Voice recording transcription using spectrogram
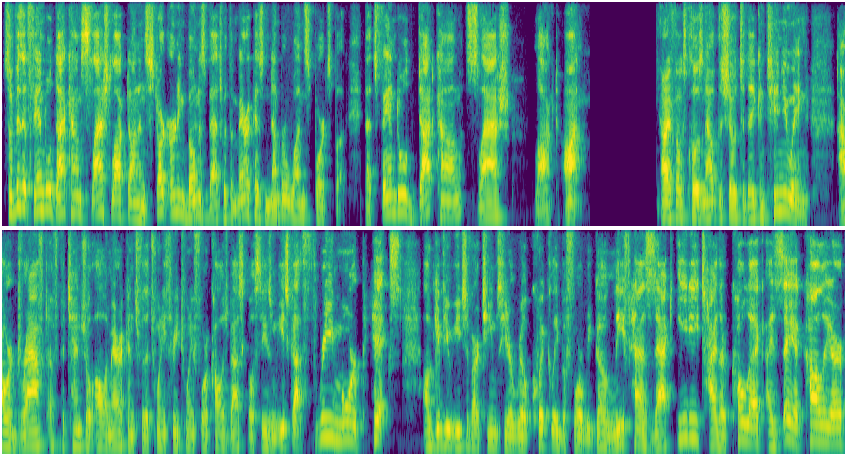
So visit fanduel.com slash locked on and start earning bonus bets with America's number one sports book. That's fanduel.com slash locked on. All right, folks, closing out the show today, continuing our draft of potential All Americans for the 23 24 college basketball season. We each got three more picks. I'll give you each of our teams here real quickly before we go. Leaf has Zach Edey, Tyler Kolek, Isaiah Collier,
